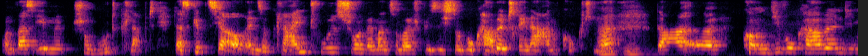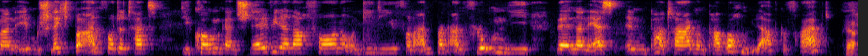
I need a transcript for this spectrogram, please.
und was eben schon gut klappt. Das gibt's ja auch in so kleinen Tools schon, wenn man zum Beispiel sich so Vokabeltrainer anguckt. Ne? Mhm. Da äh, kommen die Vokabeln, die man eben schlecht beantwortet hat, die kommen ganz schnell wieder nach vorne und die, die von Anfang an fluppen, die werden dann erst in ein paar Tagen, ein paar Wochen wieder abgefragt. Ja.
